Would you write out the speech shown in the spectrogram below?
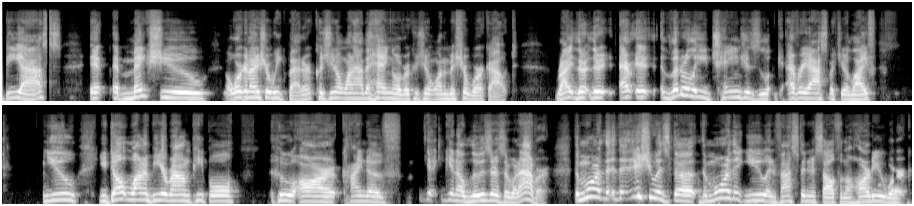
BS. It it makes you organize your week better because you don't want to have a hangover because you don't want to miss your workout. Right there, there it literally changes every aspect of your life. You you don't want to be around people who are kind of you know losers or whatever the more the, the issue is the the more that you invest in yourself and the harder you work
